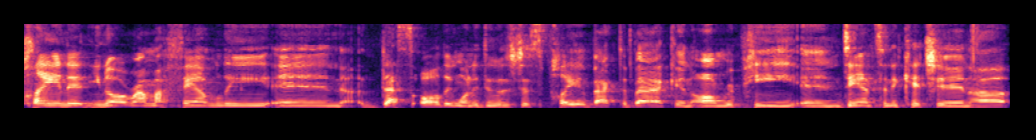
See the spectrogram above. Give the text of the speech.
playing it, you know, around my family, and that's all they want to do is just play it back to back and on repeat and dance in the kitchen. Uh,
